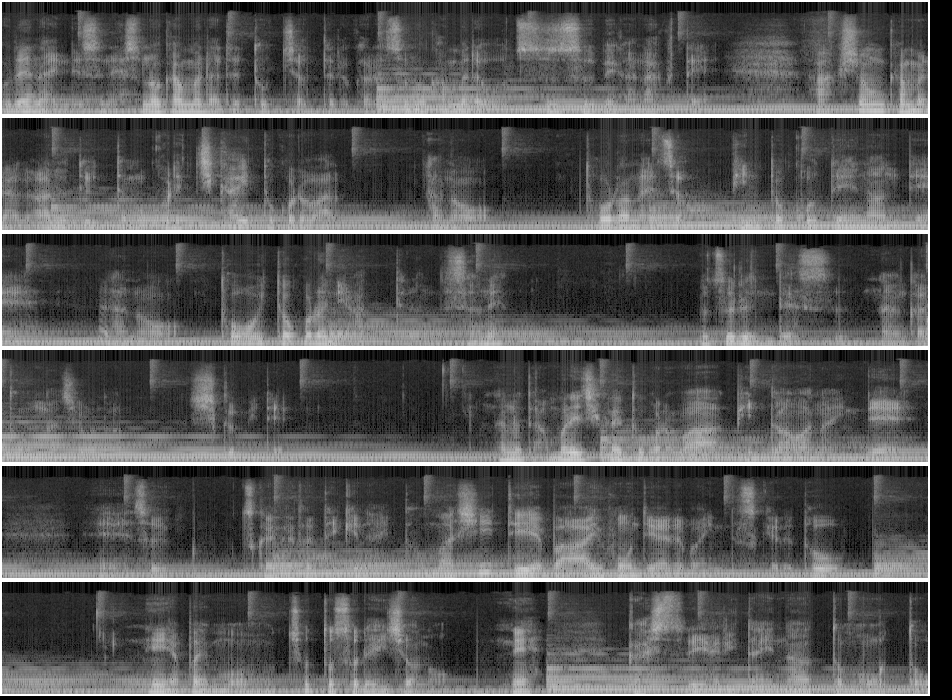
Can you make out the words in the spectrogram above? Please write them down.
撮れないんですね。そのカメラで撮っちゃってるからそのカメラを映す術がなくてアクションカメラがあると言ってもこれ近いところはあの通らないですよ。ピント固定なんであの遠いところに合ってるんですよね。映るんです。なんかと同じような仕組みで。なのであまり近いところはピント合わないんで、えー、そういう使い方できないと。まあ強いて言えば iPhone でやればいいんですけれど、ね、やっぱりもうちょっとそれ以上のね画質でやりたいなと思うと。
